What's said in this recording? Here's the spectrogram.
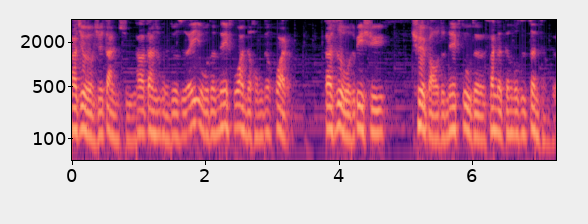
它就有些弹出，它的弹出可能就是：哎，我的 NAF One 的红灯坏了，但是我的必须确保的 NAF Two 的三个灯都是正常的，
